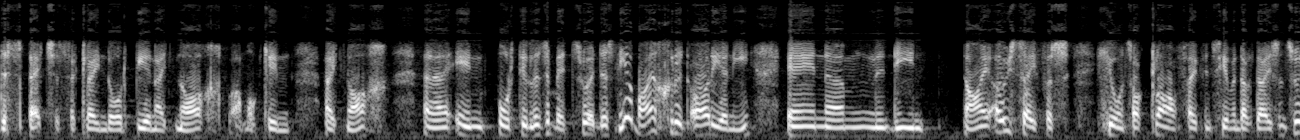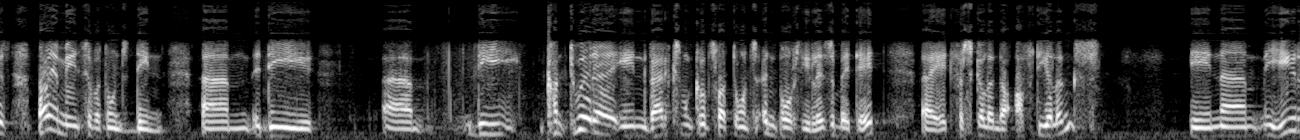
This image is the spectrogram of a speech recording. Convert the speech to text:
dispatch is 'n klein dorpie uit Naag, almal ken uit Naag, uh in Port Elizabeth. So dis nie 'n baie groot area nie en ehm um, die daai ou syfers gee ons al klaar 75000 soos baie mense wat ons dien. Ehm um, die ehm um, die kantore en werkswinkels wat ons in Port Elizabeth het, uh, het verskillende afdelings. En ehm um, hier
